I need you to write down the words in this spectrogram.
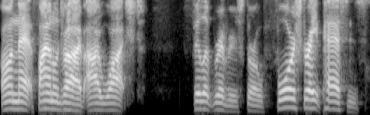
on that final drive, I watched Philip Rivers throw four straight passes,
